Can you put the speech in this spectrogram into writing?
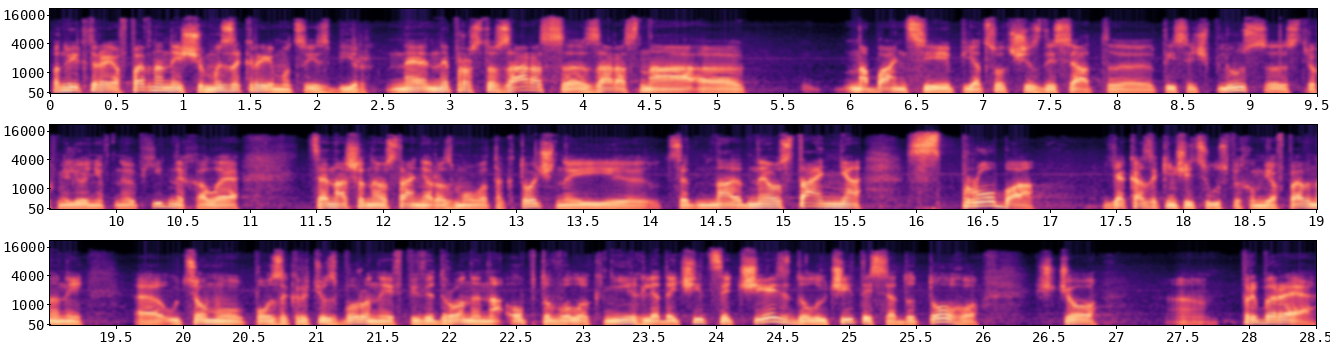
Пан Вікторе, я впевнений, що ми закриємо цей збір. Не, не просто зараз. е, Зараз на, на банці 560 е, тисяч плюс е, з трьох мільйонів необхідних, але це наша не остання розмова так точно, і це не остання спроба яка закінчиться успіхом. Я впевнений е, у цьому по закриттю збору на FPV-дрони на оптоволокні. Глядачі, це честь долучитися до того, що прибере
